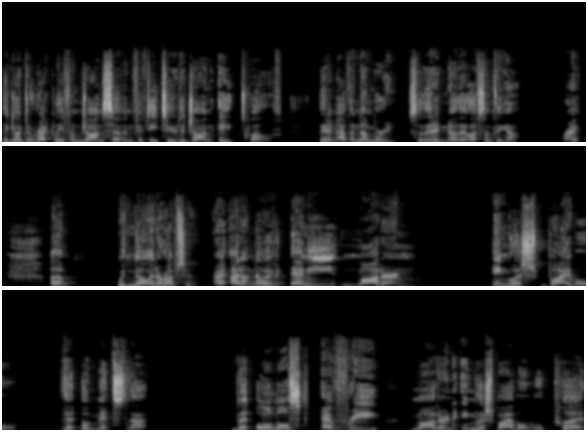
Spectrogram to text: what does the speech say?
They go directly from John 7, 52 to John 8, 12. They didn't have the numbering, so they didn't know they left something out, right? Um, with no interruption, right? I don't know of any modern English Bible that omits that. But almost every modern English Bible will put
